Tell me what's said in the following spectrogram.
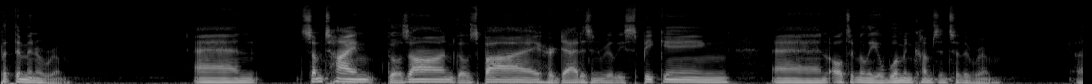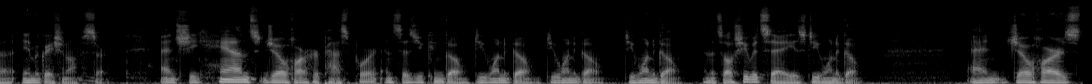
put them in a room. And some time goes on, goes by. Her dad isn't really speaking. And ultimately, a woman comes into the room uh, immigration officer. And she hands Jewher her passport and says, You can go. Do you want to go? Do you want to go? Do you want to go? And that's all she would say is, Do you want to go? And Jewher's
